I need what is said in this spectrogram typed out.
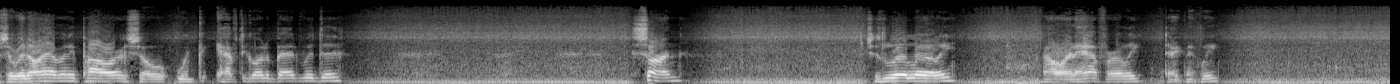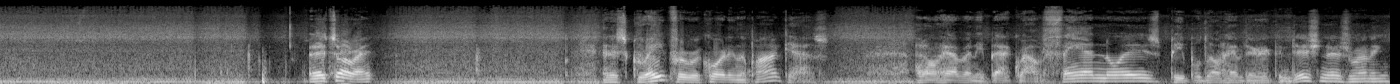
So we don't have any power, so we have to go to bed with the sun, which is a little early, hour and a half early, technically. And it's all right. And it's great for recording the podcast. I don't have any background fan noise. People don't have their air conditioners running.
